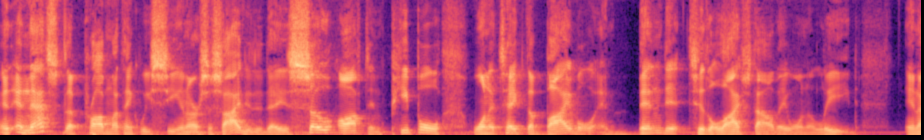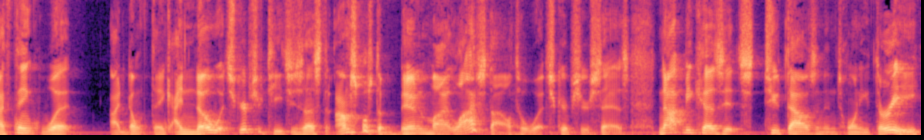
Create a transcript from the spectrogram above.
and, and that's the problem I think we see in our society today. Is so often people want to take the Bible and bend it to the lifestyle they want to lead. And I think what I don't think I know what Scripture teaches us that I'm supposed to bend my lifestyle to what Scripture says, not because it's 2023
